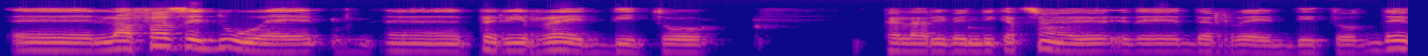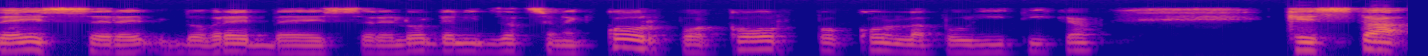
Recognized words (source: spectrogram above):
Eh, la fase 2 eh, per il reddito, per la rivendicazione de, del reddito, deve essere, dovrebbe essere l'organizzazione corpo a corpo con la politica che sta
